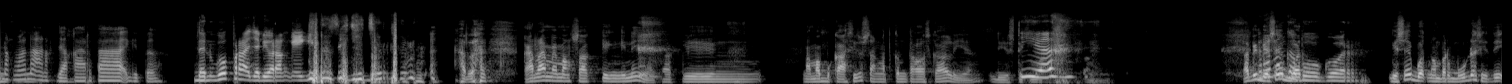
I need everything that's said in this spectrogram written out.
anak Hmm. mana? Anak Jakarta gitu. Dan gue pernah jadi orang kayak gitu sih jujur dulu. karena karena memang saking ini ya saking nama Bekasi itu sangat kental sekali ya di stigma Iya. tapi Kenapa biasanya buat Bogor? biasanya buat mempermudah sih Ti.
